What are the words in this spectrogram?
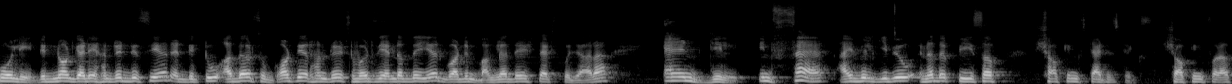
Kohli did not get a 100 this year and the two others who got their 100 towards the end of the year got in Bangladesh, that's Pujara and Gill. In fact, I will give you another piece of shocking statistics, shocking for us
